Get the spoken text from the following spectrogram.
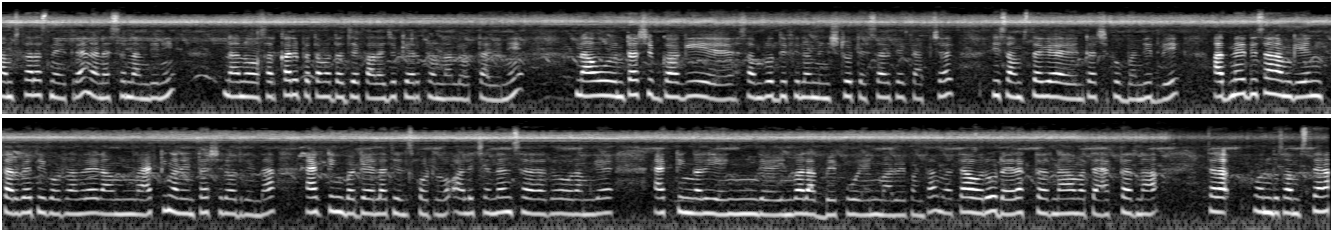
ನಮಸ್ಕಾರ ಸ್ನೇಹಿತರೆ, ನನ್ನ ಹೆಸರು ನಂದಿನಿ. ನಾನು ಸರ್ಕಾರಿ ಪ್ರಥಮ ದರ್ಜೆ ಕಾಲೇಜು ಕೆ ಆರ್ ಪುರಂನಲ್ಲಿ ಓದ್ತಾ ಇದ್ದೀನಿ. ನಾವು ಇಂಟರ್ನ್ಶಿಪ್ಗಾಗಿ Samruddhi film institute S R K capture ಈ ಸಂಸ್ಥೆಗೆ ಇಂಟರ್ನ್ಶಿಪ್ಪಿಗೆ ಬಂದಿದ್ವಿ. ಹದಿನೈದು ದಿವಸ ನಮಗೇನು ತರಬೇತಿ ಕೊಟ್ಟರು ಅಂದರೆ ನಮ್ಮ ಆ್ಯಕ್ಟಿಂಗಲ್ಲಿ ಇಂಟ್ರೆಸ್ಟ್ ಇರೋದ್ರಿಂದ ಆ್ಯಕ್ಟಿಂಗ್ ಬಗ್ಗೆ ಎಲ್ಲ ತಿಳಿಸ್ಕೊಟ್ರು. ಅಲ್ಲಿ ಚಂದನ್ ಸರು ನಮಗೆ ಆ್ಯಕ್ಟಿಂಗಲ್ಲಿ ಹೆಂಗೆ ಇನ್ವಾಲ್ವ್ ಆಗಬೇಕು, ಏನು ಮಾಡಬೇಕು ಅಂತ. ಮತ್ತು ಅವರು ಡೈರೆಕ್ಟರ್ನ ಮತ್ತು ಆ್ಯಕ್ಟರ್ನ ಈ ಥರ ಒಂದು ಸಂಸ್ಥೆನ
